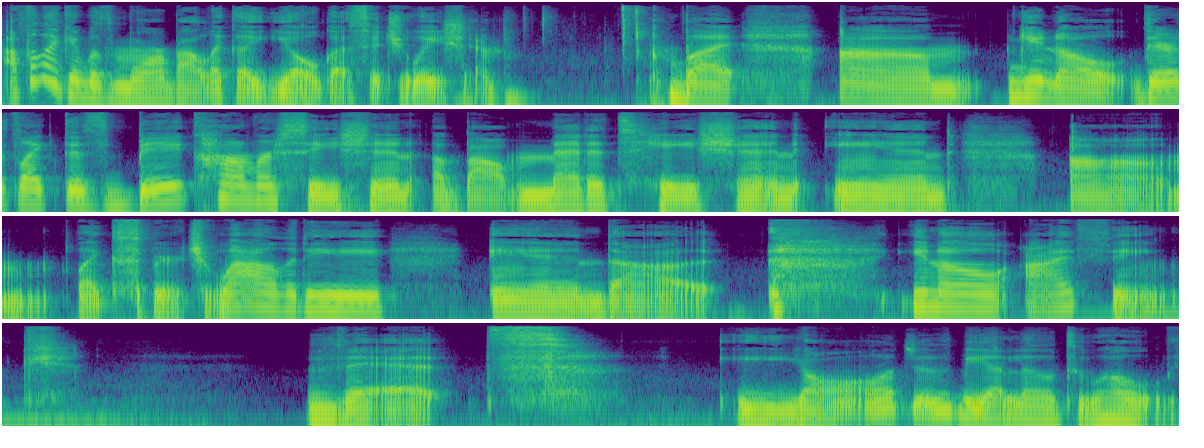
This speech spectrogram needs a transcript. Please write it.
I feel like it was more about like a yoga situation but um you know there's like this big conversation about meditation and um like spirituality and uh you know i think that y'all just be a little too holy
